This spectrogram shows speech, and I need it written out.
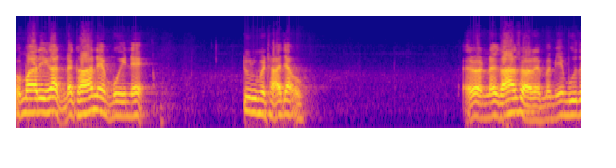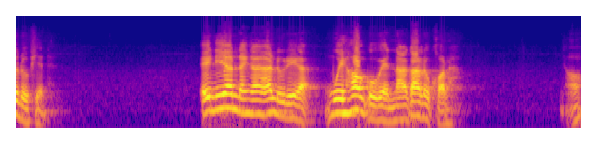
ဗမာတွေကနှကားနဲ့မွေနဲ့တူတူမထားကြဘူးအဲ့တော့နှကားဆိုတာလည်းမမြင်ဘူးသလိုဖြစ်တယ်အိန္ဒိယနိုင်ငံအလူတွေကမွေဟောက်ကိုပဲနာဂလို့ခေါ်တာနော်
